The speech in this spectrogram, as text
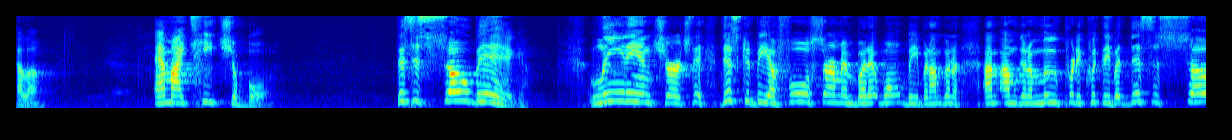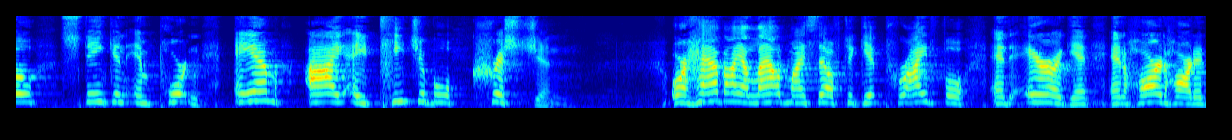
Hello. Am I teachable? This is so big. Lean in, church. This could be a full sermon, but it won't be. But I'm gonna I'm, I'm gonna move pretty quickly. But this is so stinking important. Am I a teachable Christian? Or have I allowed myself to get prideful and arrogant and hard hearted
